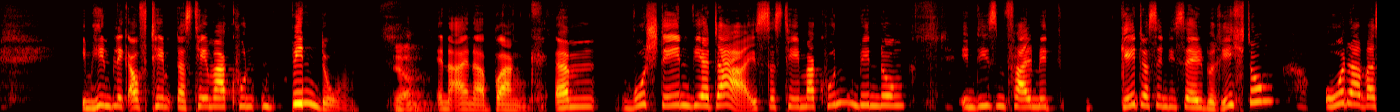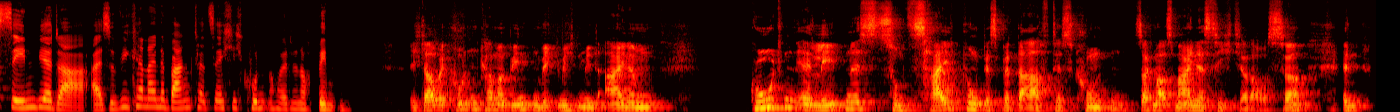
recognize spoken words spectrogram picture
Im Hinblick auf das Thema Kundenbindung ja. in einer Bank. Ähm, wo stehen wir da? Ist das Thema Kundenbindung in diesem Fall mit, geht das in dieselbe Richtung? Oder was sehen wir da? Also wie kann eine Bank tatsächlich Kunden heute noch binden? Ich glaube, Kunden kann man binden wirklich mit einem guten Erlebnis zum Zeitpunkt des Bedarfs des Kunden. Sag mal aus meiner Sicht heraus. Ja?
